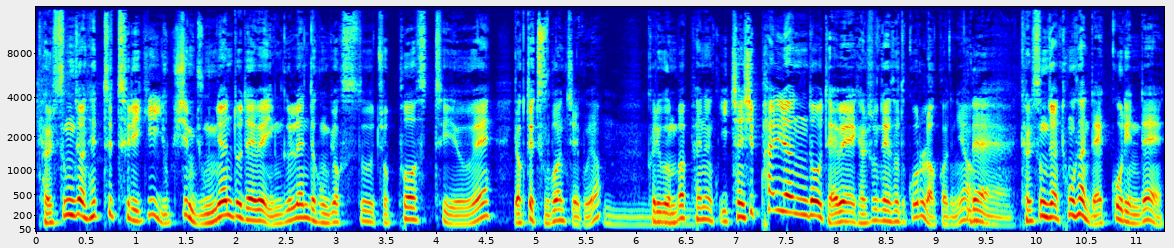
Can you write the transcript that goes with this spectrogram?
결승전 해트트릭이 66년도 대회 잉글랜드 공격수 조프어스트 이후에 역대 두 번째고요. 음. 그리고 은바페는 2018년도 대회 결승전에서도 골을 넣었거든요. 네. 결승전 통산 4골인데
